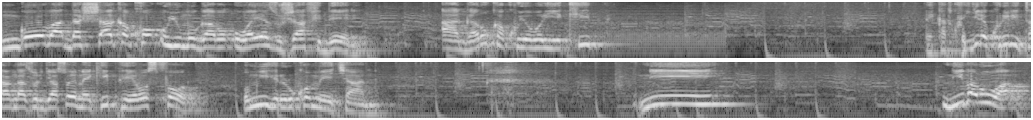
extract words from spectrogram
ngo badashaka ko uyu mugabo uwayezu jean fidele agaruka kuyobora iyi kipe reka twigire kuri iri tangazo ryasohowe na ekipe ya siporo umwiherero ukomeye cyane. Ni ni ibaruwa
